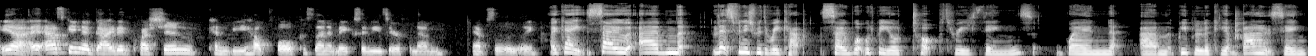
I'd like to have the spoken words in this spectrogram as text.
yeah, asking a guided question can be helpful because then it makes it easier for them. Absolutely. Okay, so um, let's finish with a recap. So, what would be your top three things when um, people are looking at balancing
